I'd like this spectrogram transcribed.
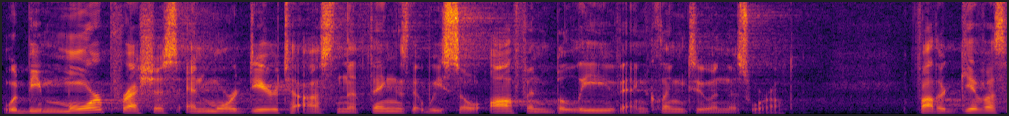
would be more precious and more dear to us than the things that we so often believe and cling to in this world. Father, give us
